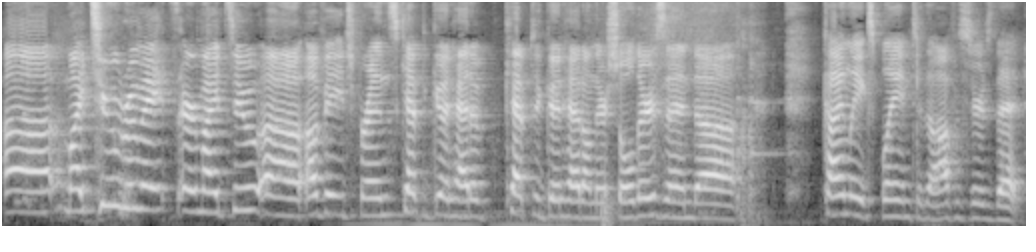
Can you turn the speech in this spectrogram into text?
uh, my two roommates or my two uh, of age friends kept a good head of, kept a good head on their shoulders and uh, kindly explained to the officers that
